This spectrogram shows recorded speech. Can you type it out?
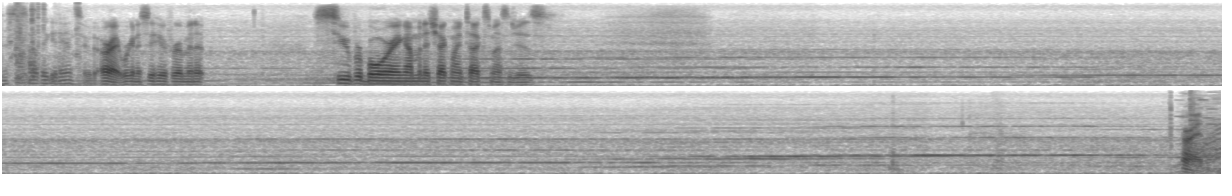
This is how they get answered. Alright, we're gonna sit here for a minute. Super boring, I'm gonna check my text messages. Alright.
